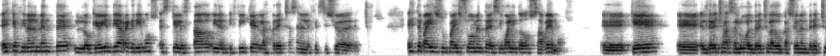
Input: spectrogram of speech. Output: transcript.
es que finalmente lo que hoy en día requerimos es que el Estado identifique las brechas en el ejercicio de derechos. este país es un país sumamente desigual y todos sabemos que el derecho a la salud, el derecho a la educación, el derecho,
